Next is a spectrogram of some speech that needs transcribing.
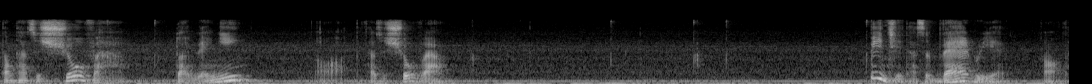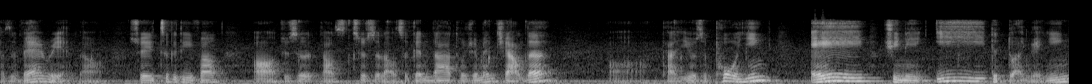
当它是 short vowel，短元音啊，它是 short vowel。并且它是 variant 哦，它是 variant 啊，所以这个地方哦，就是老师就是老师跟大家同学们讲的哦，它又是破音 a 去念 e 的短元音，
